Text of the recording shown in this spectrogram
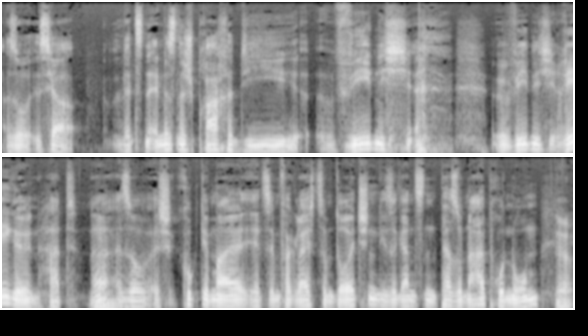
also ist ja letzten Endes eine Sprache, die wenig wenig Regeln hat. Ne? Mhm. Also ich, guck dir mal jetzt im Vergleich zum Deutschen diese ganzen Personalpronomen ja.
